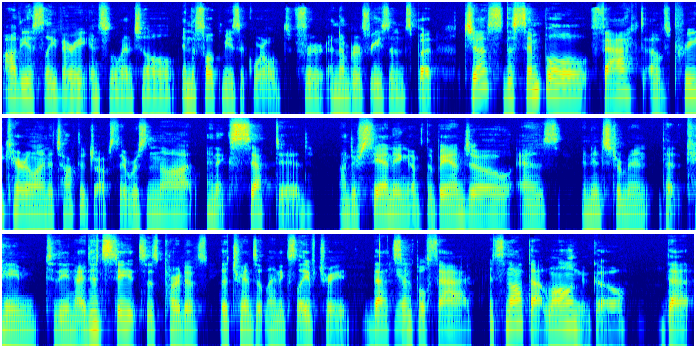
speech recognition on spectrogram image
obviously very influential in the folk music world for a number of reasons, but just the simple fact of pre Carolina Chocolate Drops, there was not an accepted understanding of the banjo as an instrument that came to the United States as part of the transatlantic slave trade. That yep. simple fact. It's not that long ago that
